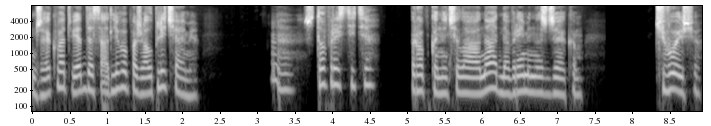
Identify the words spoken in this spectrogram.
Джек в ответ досадливо пожал плечами. «Э, «Что, простите?» Робко начала она одновременно с Джеком. «Чего еще?»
